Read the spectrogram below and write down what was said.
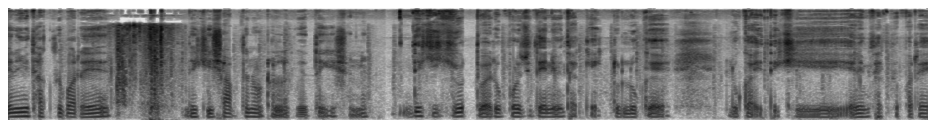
এনিমি থাকতে পারে। দেখি, সাবধানে ওঠা লাগবে, দেখি শুনে। দেখি কি করতে পারে। উপরে যদি এনিমি থাকে, একটু লুকে, লুকাই, দেখি এনিমি থাকতে পারে।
